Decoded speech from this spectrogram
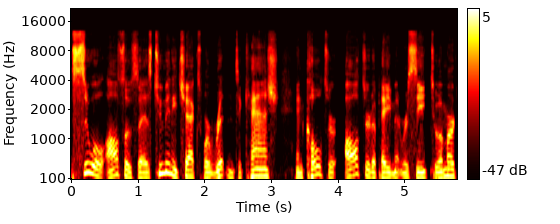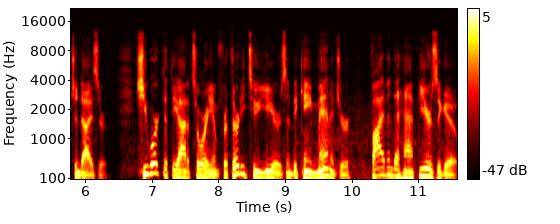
Sewell also says too many checks were written to cash and Coulter altered a payment receipt to a merchandiser. She worked at the auditorium for 32 years and became manager five and a half years ago.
